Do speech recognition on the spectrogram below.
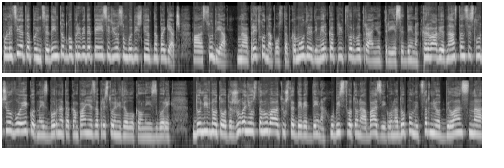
Полицијата по инцидентот го приведе 58 годишниот напаѓач, а судија на предходна постапка му одреди мерка притвор во трајање од 30 дена. Крвавиот настан се случил во екот на изборната кампања за престојните локални избори. До нивното одржување остануваат уште 9 дена. Убиството на Абази го надополни црниот биланс на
